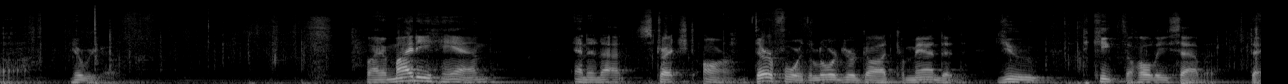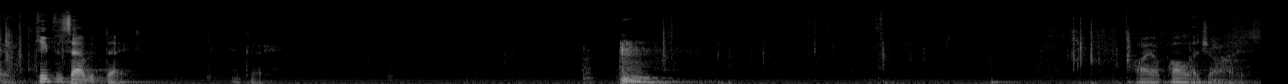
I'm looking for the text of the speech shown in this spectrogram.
here we go by a mighty hand and an outstretched arm. Therefore, the Lord your God commanded you to keep the holy Sabbath day. Keep the Sabbath day. Okay. I apologize.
